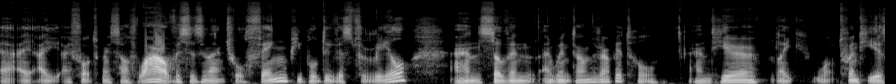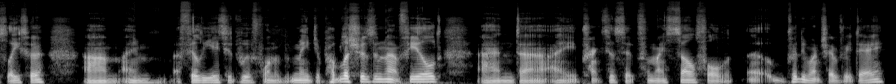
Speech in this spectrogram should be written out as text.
I, I, I thought to myself, wow, this is an actual thing. People do this for real. And so then I went down the rabbit hole. And here, like, what, 20 years later, um, I'm affiliated with one of the major publishers in that field, and uh, I practice it for myself all uh, pretty much every day.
